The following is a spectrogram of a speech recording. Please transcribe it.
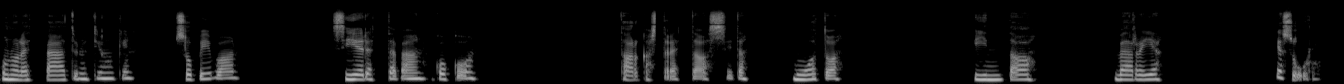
Kun olet päätynyt johonkin sopivaan, siedettävään kokoon. Tarkastele taas sitä muotoa, pintaa, väriä ja suuruutta.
